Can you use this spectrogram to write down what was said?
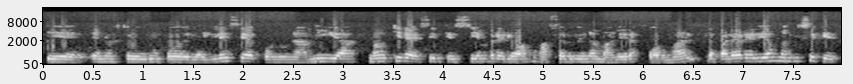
Eh, en nuestro grupo de la iglesia, con una amiga, no quiere decir que siempre lo vamos a hacer de una manera formal. La palabra de Dios nos dice que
